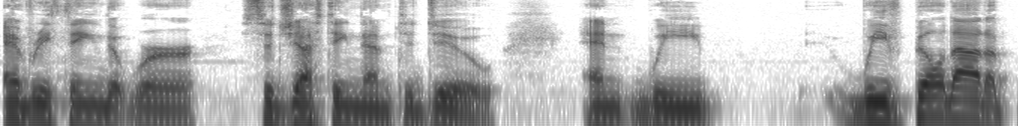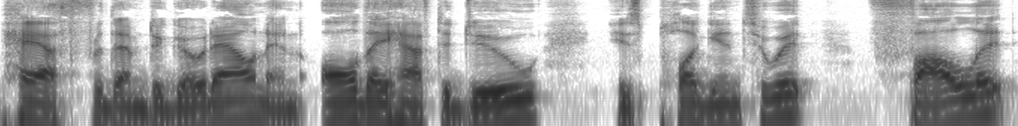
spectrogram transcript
everything that we're suggesting them to do. And we we've built out a path for them to go down, and all they have to do is plug into it, follow it,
